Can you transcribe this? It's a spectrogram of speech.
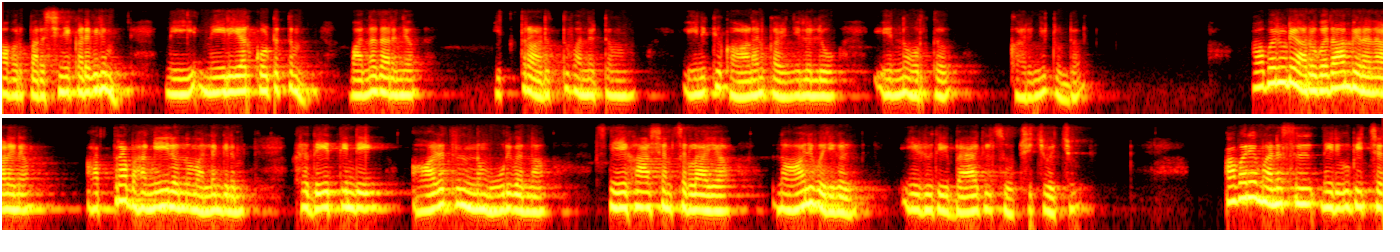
അവർ പറശ്ശിനിക്കടവിലും നീ നീലിയാർക്കോട്ടത്തും വന്നതറിഞ്ഞ് ഇത്ര അടുത്ത് വന്നിട്ടും എനിക്ക് കാണാൻ കഴിഞ്ഞില്ലല്ലോ എന്നോർത്ത് കരഞ്ഞിട്ടുണ്ട്. അവരുടെ അറുപതാം പിറന്നാളിന് അത്ര ഭംഗിയിലൊന്നുമല്ലെങ്കിലും ഹൃദയത്തിന്റെ ആഴത്തിൽ നിന്ന് മൂറി വന്ന സ്നേഹാശംസകളായ നാല് വരികൾ എഴുതി ബാഗിൽ സൂക്ഷിച്ചു വച്ചു. അവരെ മനസ്സിൽ നിരൂപിച്ച്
